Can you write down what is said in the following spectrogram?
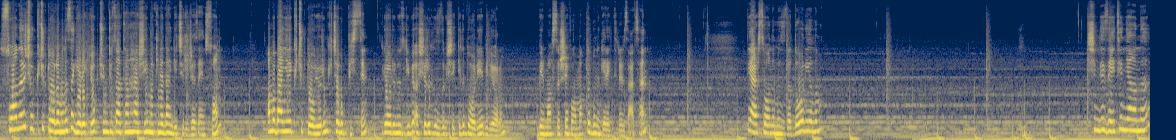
Soğanları çok küçük doğramanıza gerek yok. Çünkü zaten her şeyi makineden geçireceğiz en son. Ama ben yine küçük doğruyorum ki çabuk pişsin. Gördüğünüz gibi aşırı hızlı bir şekilde doğrayabiliyorum. Bir master şef olmak da bunu gerektirir zaten. Diğer soğanımızı da doğrayalım. Şimdi zeytinyağını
